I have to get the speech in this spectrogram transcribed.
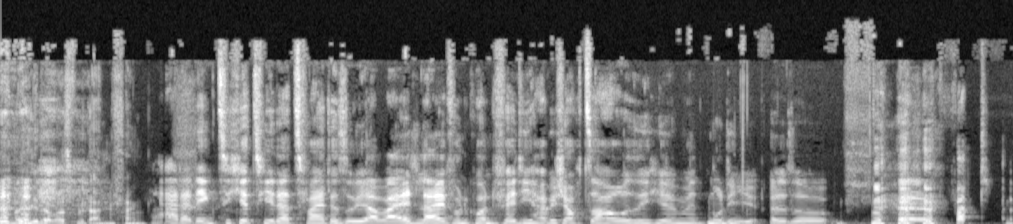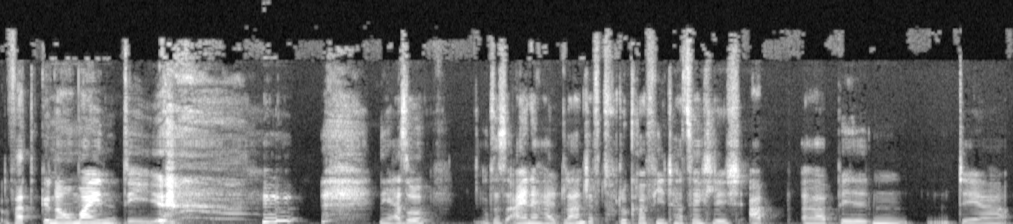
Kann da jeder was mit anfangen. Ja, da denkt sich jetzt jeder Zweite so, ja, Wildlife und Konfetti habe ich auch zu Hause hier mit Mutti. Also, äh, was genau meint die? nee, also das eine halt Landschaftsfotografie tatsächlich abbilden der,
